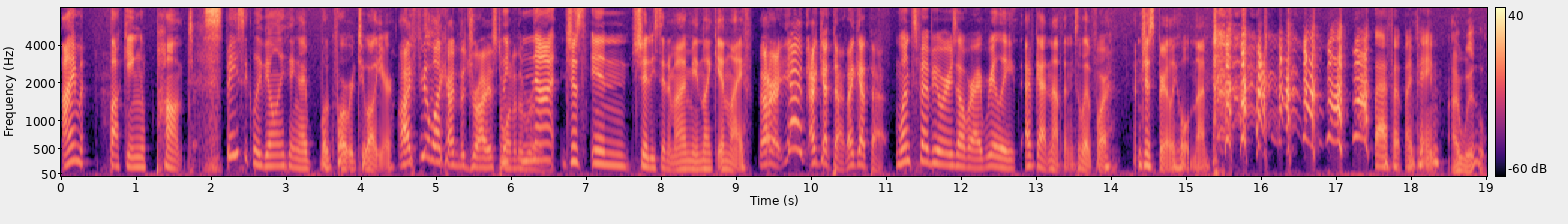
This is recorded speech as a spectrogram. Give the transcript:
I'm fucking pumped. It's basically the only thing I look forward to all year. I feel like I'm the driest Like, one in the room. not just in shitty cinema, I mean like in life. All right, yeah, I, I get that. I get that. Once February's over, I really I've got nothing to live for. I'm just barely holding on. Laugh at my pain. I will.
